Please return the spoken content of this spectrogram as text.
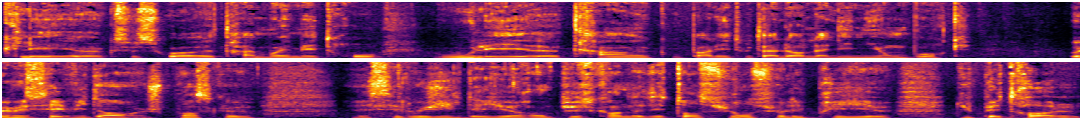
clés, euh, que ce soit tramway, métro ou les euh, trains que vous parliez tout à l'heure de la ligne Lyon-Bourg oui, mais c'est évident. Je pense que c'est logique d'ailleurs. En plus, quand on a des tensions sur les prix euh, du pétrole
